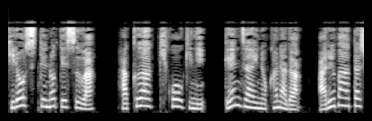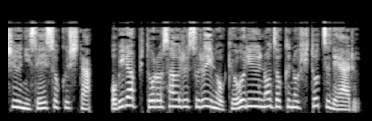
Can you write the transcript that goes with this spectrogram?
キロステノテスは、白亜紀後期に、現在のカナダ、アルバータ州に生息した、オビラプトロサウルス類の恐竜の属の一つである。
